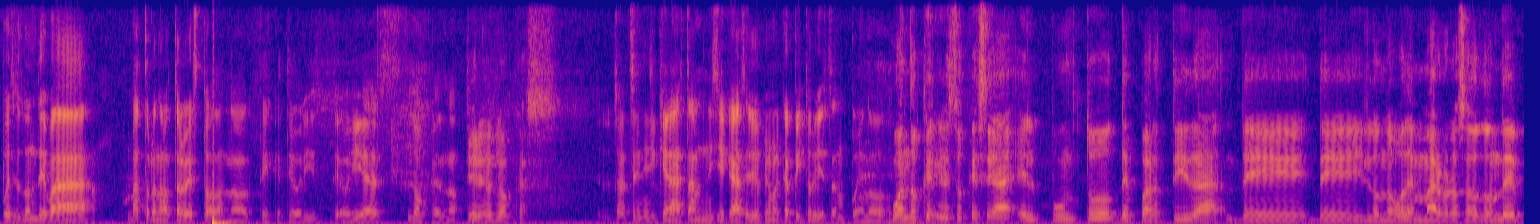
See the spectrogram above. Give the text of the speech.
pues es donde va va a tronar otra vez todo, ¿no? De que teorías, teorías locas, ¿no? Teorías locas. O sea, ni siquiera, están, ni siquiera salió el primer capítulo y están poniendo... ¿Cuándo esto que sea el punto de partida de, de lo nuevo de Marvel? O sea, ¿dónde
